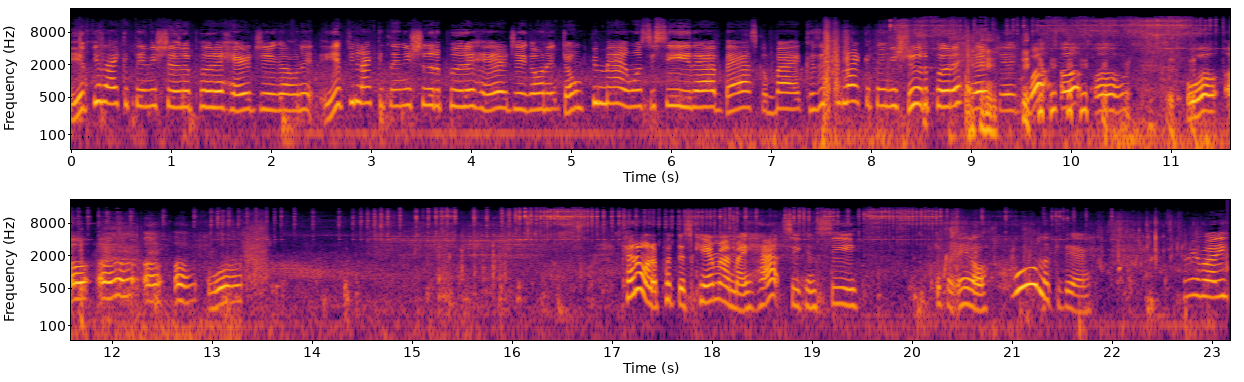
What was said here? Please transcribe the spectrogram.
If you like it, then you should have put a hair jig on it. If you like it, then you should have put a hair jig on it. Don't be mad once you see that bass go by. Cause if you like it, then you should have put a hair jig. Whoa, oh, oh. Whoa, oh, oh, oh, oh, whoa. Kind of want to put this camera on my hat so you can see different angle. Woo, look there. Everybody.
